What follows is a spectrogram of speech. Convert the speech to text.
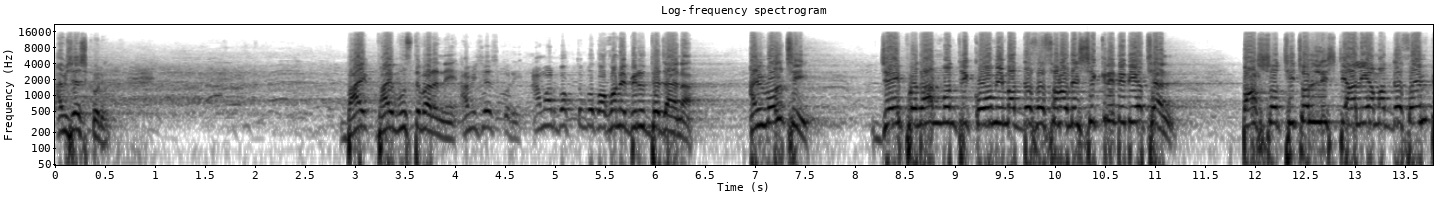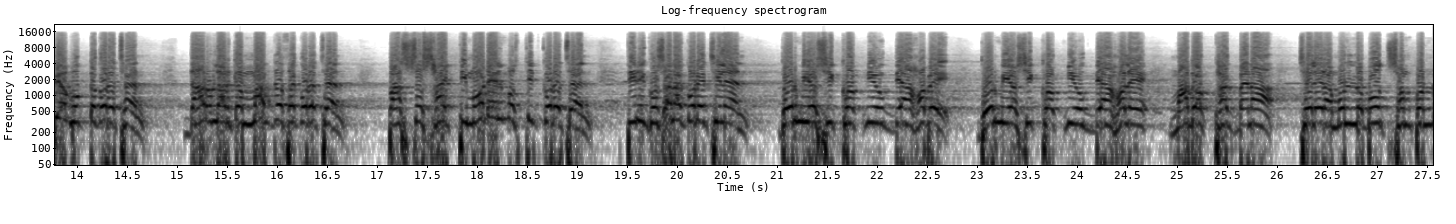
আমি শেষ করি। ভাই ভাই বুঝতে পারেনি আমি শেষ করি। আমার বক্তব্য কখনোই বিরুদ্ধে যায় না। আমি বলছি যেই প্রধানমন্ত্রী কৌমি মাদ্রাসা সনদের স্বীকৃতি দিয়েছেন পাঁচশো ছিচল্লিশটি আলিয়া মাদ্রাসা এমপিও ভুক্ত করেছেন, দারুল আরকাম মাদ্রাসা করেছেন, পাঁচশো ষাটটি মডেল মসজিদ করেছেন। তিনি ঘোষণা করেছিলেন, ধর্মীয় শিক্ষক নিয়োগ দেওয়া হবে। ধর্মীয় শিক্ষক নিয়োগ দেওয়া হলে মাদক থাকবে না, ছেলেরা মূল্যবোধ সম্পন্ন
